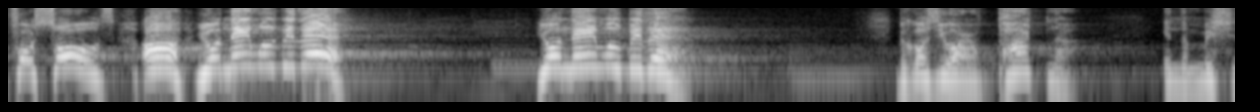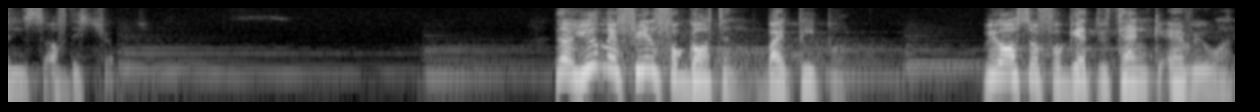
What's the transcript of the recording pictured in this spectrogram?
for souls. Ah, your name will be there. Your name will be there. Because you are a partner in the missions of this church. Now, you may feel forgotten by people. We also forget to thank everyone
